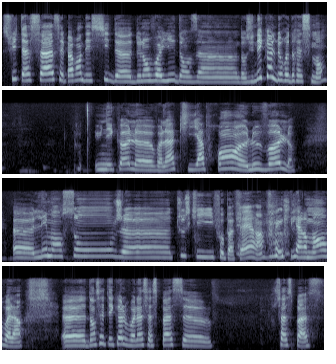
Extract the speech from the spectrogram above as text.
Suite à ça, ses parents décident de l'envoyer dans, un, dans une école de redressement. Une école voilà, qui apprend le vol, les mensonges, tout ce qu'il faut pas faire, hein, clairement. Voilà. Euh, dans cette école, voilà, ça se passe, euh, ça se passe.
